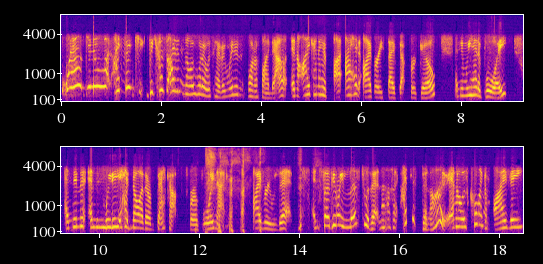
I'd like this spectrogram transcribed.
Well, you know what? I think because I didn't know what I was having, we didn't want to find out, and I kind of have. I, I had Ivory saved up for a girl, and then we had a boy, and then and then we had no other backups for a boy name. Ivory was it, and so then we lived with it, and I was like, I just don't know, and I was calling him Ivy.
